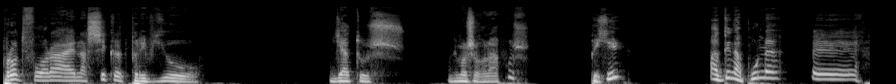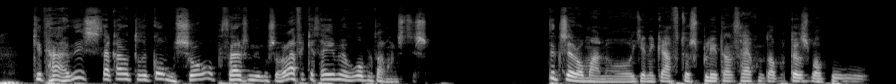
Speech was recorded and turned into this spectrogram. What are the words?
πρώτη φορά ένα secret preview για τους δημοσιογράφους, π.χ. Αντί να πούνε ε, κοίτα να δεις, θα κάνω το δικό μου show που θα έρθουν οι δημοσιογράφοι και θα είμαι εγώ πρωταγωνιστής δεν ξέρω μάλλον γενικά αυτό το split αν θα έχουν το αποτέλεσμα που,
